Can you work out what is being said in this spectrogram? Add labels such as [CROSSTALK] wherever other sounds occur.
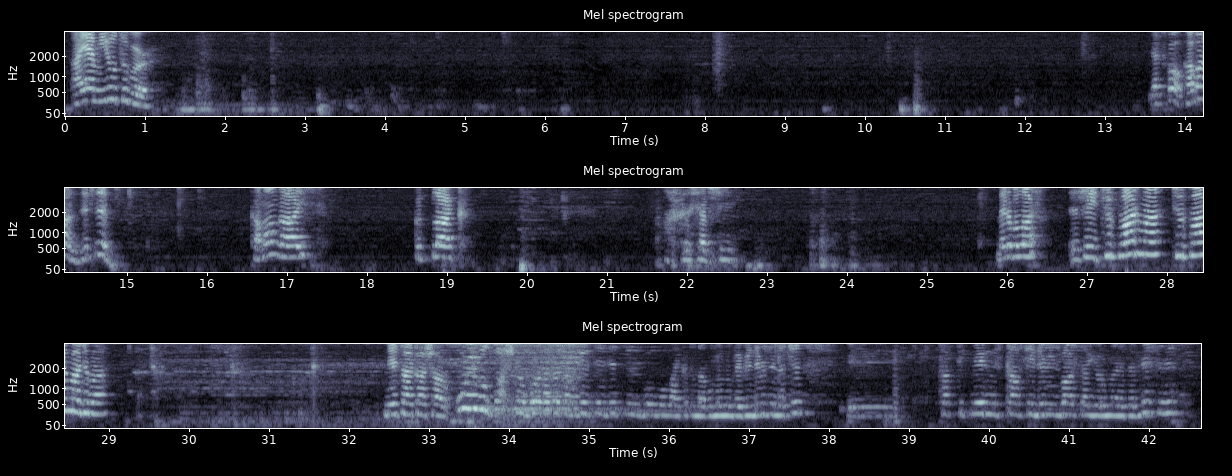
I am YouTuber. Let's go. Come on, zip zip. Come on guys. Good luck. Arkadaşlar şey. Merhabalar. Ee, Şey Türk var mı? Türk var mı acaba? Neyse arkadaşlar oyunumuz başlıyor. Bu arada arkadaşlar videoyu sevdiyseniz bol bol like atın, abone olun ve bildirim zilini açın. Ee, taktikleriniz, tavsiyeleriniz varsa yorumlara yazabilirsiniz.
